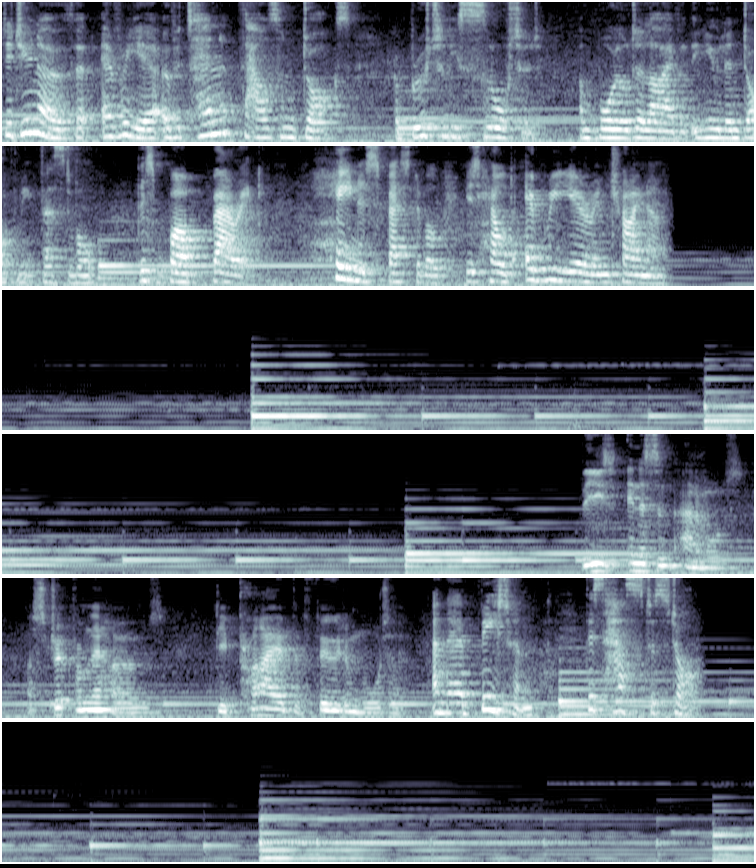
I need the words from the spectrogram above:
Did you know that every year over 10,000 dogs are brutally slaughtered and boiled alive at the Yulin Dog Meat Festival? This barbaric, heinous festival is held every year in China. These innocent animals are stripped from their homes, deprived of food and water. And they're beaten. This has to stop.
